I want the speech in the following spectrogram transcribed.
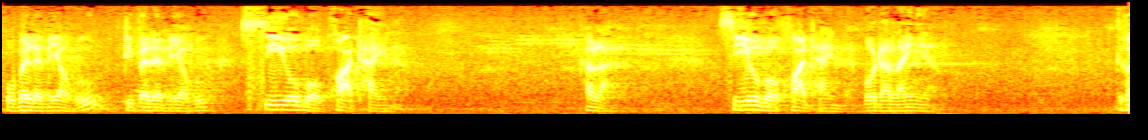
ဟိုဘက်လည်းမရောက်ဘူးဒီဘက်လည်းမရောက်ဘူးစီယိုပေါ်ခွာထိုင်းတာဟုတ်လားစီယိုပေါ်ခွာထိုင်းတာ border line ညာသူက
